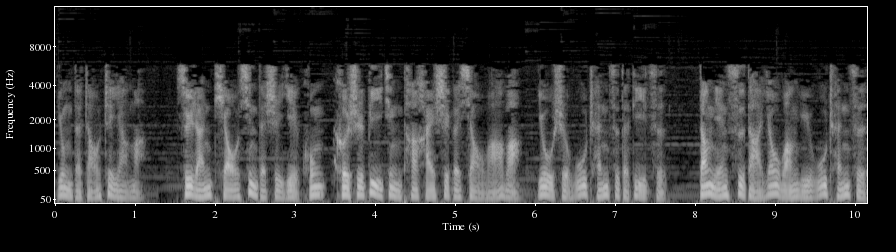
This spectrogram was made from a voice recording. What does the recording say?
用得着这样吗？虽然挑衅的是夜空，可是毕竟他还是个小娃娃，又是无尘子的弟子。当年四大妖王与无尘子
